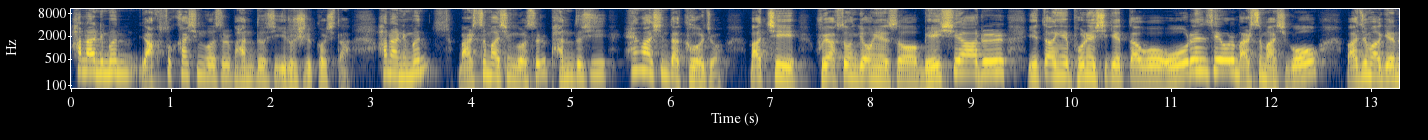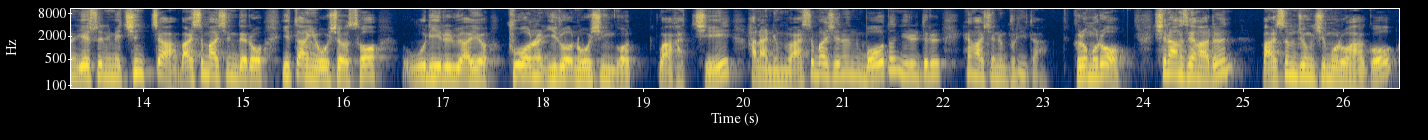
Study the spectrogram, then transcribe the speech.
하나님은 약속하신 것을 반드시 이루실 것이다. 하나님은 말씀하신 것을 반드시 행하신다. 그거죠. 마치 구약 성경에서 메시아를 이 땅에 보내시겠다고 오랜 세월 말씀하시고 마지막에는 예수님이 진짜 말씀하신 대로 이 땅에 오셔서 우리를 위하여 구원을 이루어 놓으신 것과 같이 하나님은 말씀하시는 모든 일들을 행하시는 분이다. 그러므로 신앙생활은 말씀 중심으로 하고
